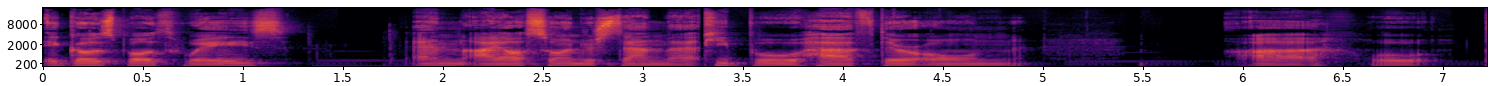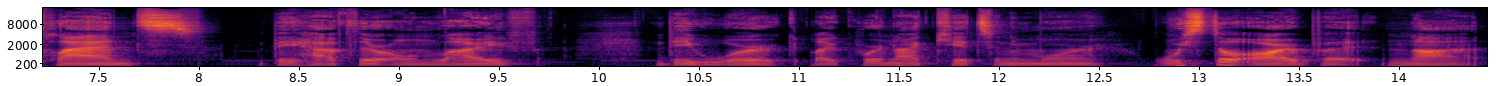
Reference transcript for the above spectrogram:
it goes both ways and I also understand that people have their own uh well plans, they have their own life, they work. Like we're not kids anymore. We still are, but not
